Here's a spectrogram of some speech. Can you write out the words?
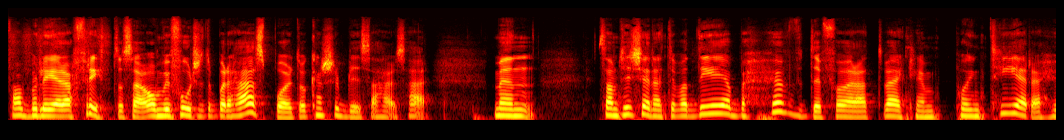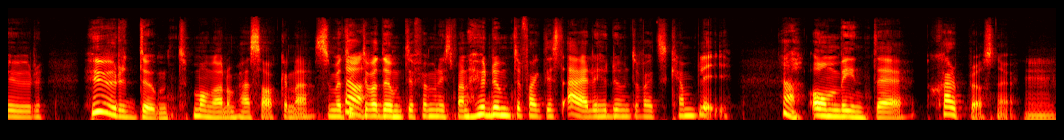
fabulera fritt och så här, om vi fortsätter på det här spåret då kanske det blir så här och så här. Men samtidigt känner jag att det var det jag behövde för att verkligen poängtera hur, hur dumt många av de här sakerna som jag tyckte Ja. var dumt i feminismen, hur dumt det faktiskt är eller hur dumt det faktiskt kan bli. Ja. Om vi inte skärper oss nu.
